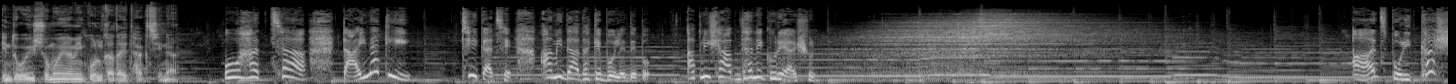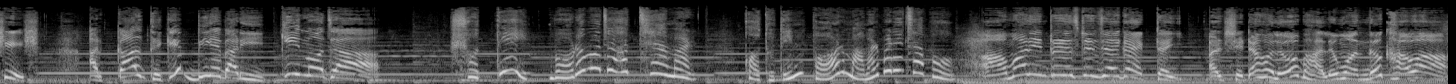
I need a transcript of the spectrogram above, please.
কিন্তু ওই সময় আমি কলকাতায় থাকছি না। ও আচ্ছা তাই নাকি? ঠিক আছে আমি দাদাকে বলে দেব। আপনি সাবধানে ঘুরে আসুন। আজ পরীক্ষা শেষ। আর কাল থেকে বিয়ে বাড়ি। কি মজা! সত্যি? বড় মজা হচ্ছে আমার। কতদিন পর মামার বাড়ি যাব? আমার ইন্টারেস্টের জায়গা একটাই আর সেটা হলো ভালো মন্দ খাওয়া।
